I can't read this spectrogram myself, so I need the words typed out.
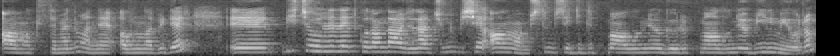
almak istemedim? Hani alınabilir. Ee, hiç öyle Letgo'dan daha önceden çünkü bir şey almamıştım. İşte gidip mi alınıyor, görüp mü alınıyor bilmiyorum.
